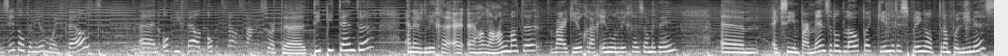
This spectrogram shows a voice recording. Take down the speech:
We zitten op een heel mooi veld. En op, die veld, op het veld staan een soort eh tipi-tenten. En er, liggen, er, er hangen hangmatten waar ik heel graag in wil liggen zometeen. Ehm ik zie een paar mensen rondlopen. Kinderen springen op trampolines.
